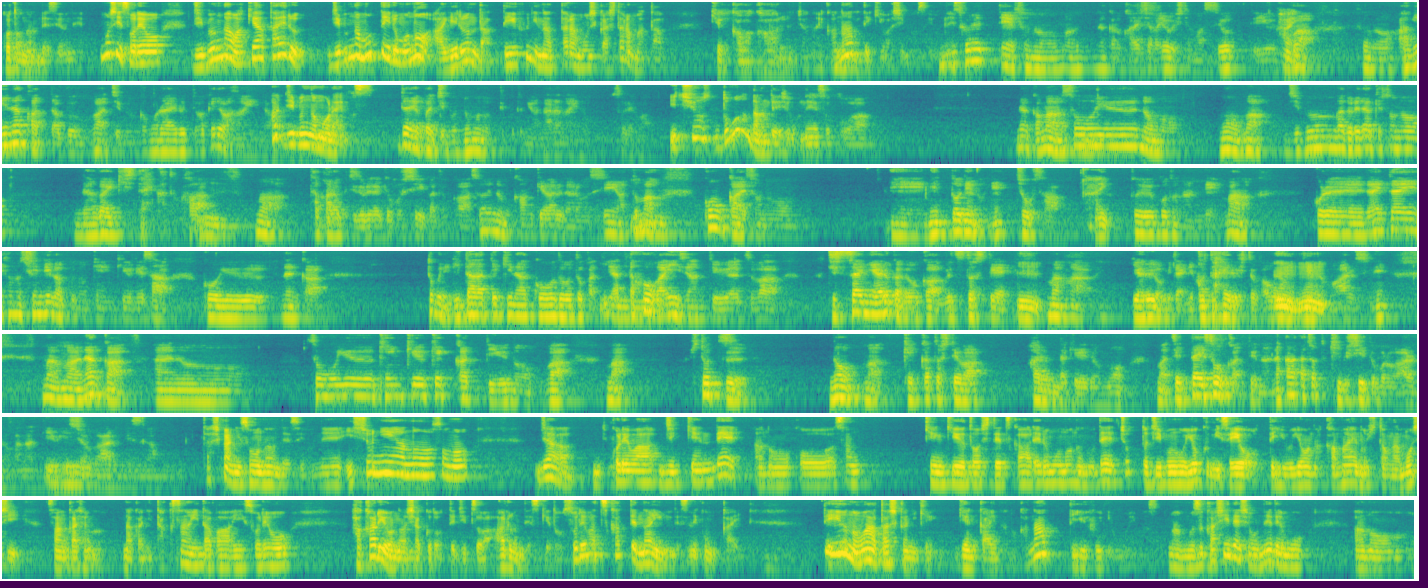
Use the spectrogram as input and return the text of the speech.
ことなんですよね。もしそれを自分が分け与える自分が持っているものをあげるんだっていうふうになったらもしかしたらまた結果は変わるんじゃないかなって気はしますよね。それってその、まあ、なんかの会社が用意してますよっていうのは、そのあげなかった分は自分がもらえるってわけではないんだ。あ自分がもらえます。じゃあやっぱり自分のものってことにはならないの？それは。一応どうなんでしょうねそこは。なんかまあそういうのももうまあ自分がどれだけその長生きしたいかとか、うん。まあ宝くじどれだけ欲しいかとかそういうのも関係あるだろうしあとまあ今回その、えーネットでのね調査はい。ということなんでまあこれ大体その心理学の研究でさこういうなんか特にリター的な行動とかやった方がいいじゃんっていうやつは実際にやるかどうかは別としてうん。まあまあやるよみたいに答える人が多いっていうのもあるしね、まあまあなんかあのーそういう研究結果っていうのはまあ一つの、まあ、結果としてはあるんだけれども、まあ、絶対そうかっていうのはなかなかちょっと厳しいところがあるのかなっていう印象があるんですが、確かにそうなんですよね。一緒にあのそのじゃあこれは実験であのこう研究として使われるものなのでちょっと自分をよく見せようっていうような構えの人がもし参加者の中にたくさんいた場合それを測るような尺度って実はあるんですけどそれは使ってないんですね今回。っていうのは確かに限界なのかなっていうふうに思います。まあ難しいでしょうねでもあの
